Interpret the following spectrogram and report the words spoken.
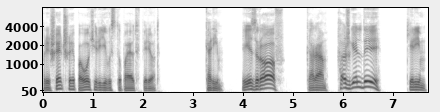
Пришедшие по очереди выступают вперед. Карим. «Изров!» Карам. «Хашгельды!» Керим.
